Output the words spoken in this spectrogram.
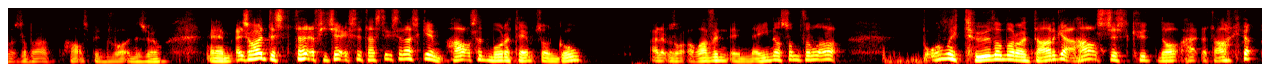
was a bit of Hearts being rotten as well. Um, it's odd, if you check statistics of this game, Hearts had more attempts on goal, and it was like 11 to 9 or something like that. But only two of them were on target. Hearts just could not hit the target.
